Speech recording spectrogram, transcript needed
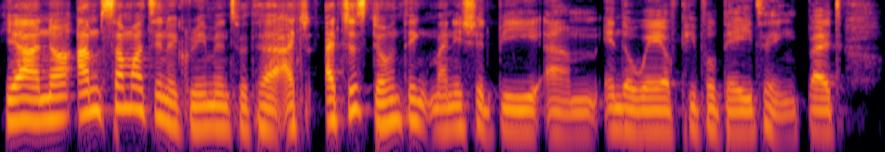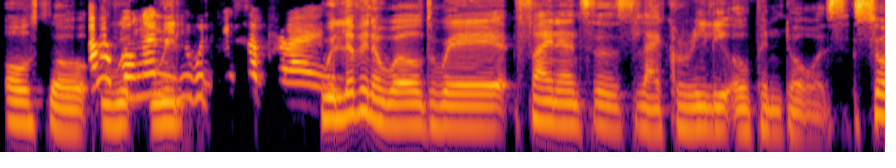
Yeah, no, I'm somewhat in agreement with her. I, I just don't think money should be um in the way of people dating, but also Ah, we, we, you would be surprised. We live in a world where finances like really open doors. So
